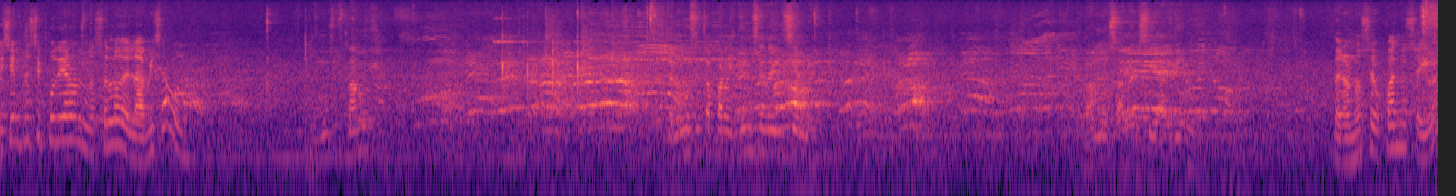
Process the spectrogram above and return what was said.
Hoy siempre hacerlo de la visa o no? ¿Cómo estamos? Tenemos cita para el 15 de diciembre. Vamos a ver si alguien. Pero no sé cuándo se iban.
